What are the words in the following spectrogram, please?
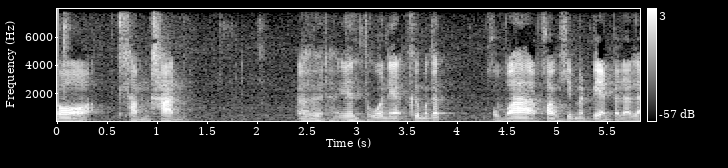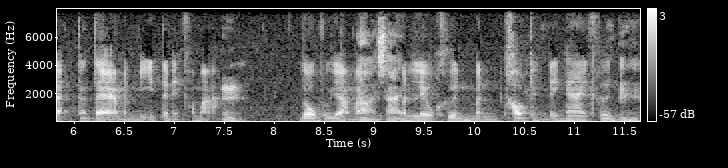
ก็สำคัญ เออทั้งนี้ทุกวันเนี้ยคือมันก็ผมว่าความคิดมันเปลี่ยนไปแล้วแหละ ตั้งแต่มันมีอินเทอร์เน็ตเข้ามาอืมโลกทุกอย่างมันอ่าใช่มันเร็วขึ้นมันเข้าถึงได้ง่ายขึ้นอืม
